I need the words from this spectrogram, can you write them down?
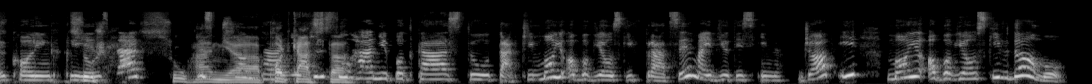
y, calling Słuch- tak? Słuchania, sprzątanie, podcasta. Czy słuchanie podcastu, tak, czyli moje obowiązki w pracy, my duties in job i moje obowiązki w domu.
